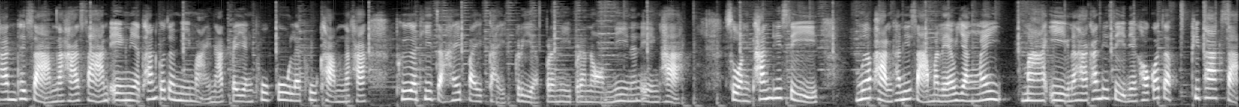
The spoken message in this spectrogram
ขั้นที่3นะคะศาลเองเนี่ยท่านก็จะมีหมายนัดไปยังผู้กู้และผู้ค้ำนะคะ เพื่อที่จะให้ไปไก่เกลี่ยประนีประนอมหนี้นั่นเองค่ะ ส่วนขั้นที่ 4 เมื่อผ่านขั้นที่ 3 มาแล้วยังไม่มาอีกนะคะ ขั้นที่4เนี่ยเขาก็จะพิพากษา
